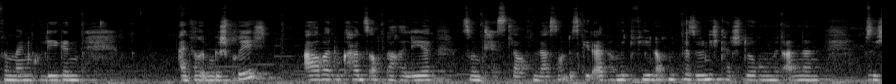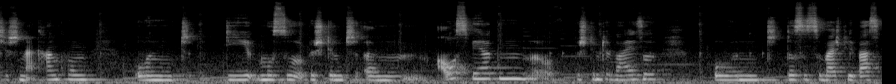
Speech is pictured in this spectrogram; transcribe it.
von meinen Kolleginnen einfach im Gespräch. Aber du kannst auch parallel so einen Test laufen lassen. Und es geht einfach mit vielen, auch mit Persönlichkeitsstörungen, mit anderen psychischen Erkrankungen. Und die musst du bestimmt ähm, auswerten, auf bestimmte Weise. Und das ist zum Beispiel was,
